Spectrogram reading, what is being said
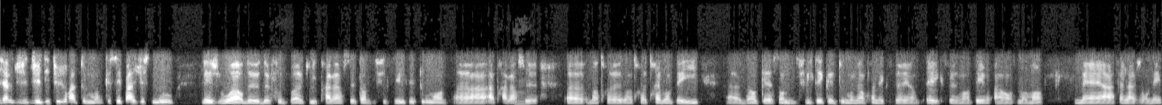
j'aime, je, je, dis toujours à tout le monde que c'est pas juste nous les joueurs de, football qui traversent ce temps difficile, c'est tout le monde à travers ce, notre notre très bon pays. Euh, donc, sans difficulté que tout le monde est en train d'expérimenter en ce moment. Mais à la fin de la journée,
